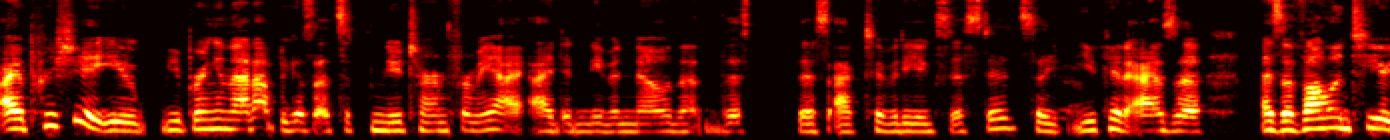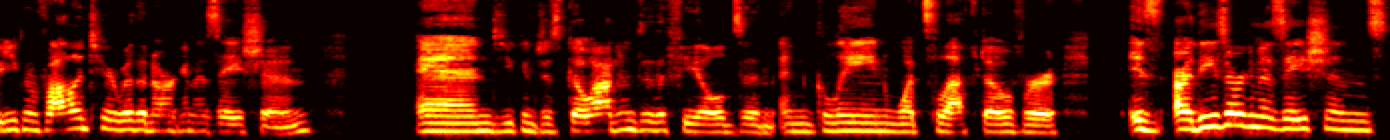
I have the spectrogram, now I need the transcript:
I appreciate you you bringing that up because that's a new term for me. I, I didn't even know that this this activity existed. So you can as a as a volunteer, you can volunteer with an organization and you can just go out into the fields and, and glean what's left over. Is are these organizations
